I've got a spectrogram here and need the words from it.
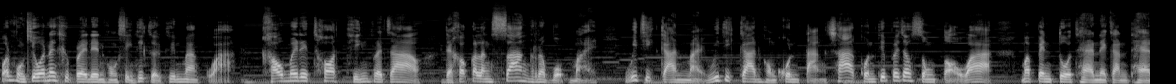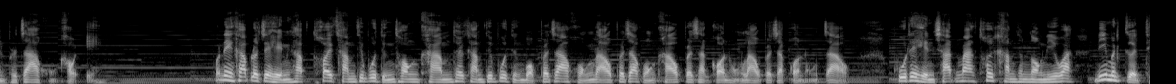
วันผมคิดว่านั่นคือประเด็นของสิ่งที่เกิดขึ้นมากกว่า เขาไม่ได้ทอดทิ้งพระเจ้า แต่เขากำลังสร้างระบบใหม่ วิธีการใหม่ วิธีการของคนต่างชาติคนที่พระเจ้าทรงต่อว่า มาเป็นตัวแทนในการแทนพระเจ้าของเขาเองเพราะนี่ครับเราจะเห็นครับถ้อยคำที่พูดถึงทองคำถ้อยคำที่พูดถึงบอกพระเจ้าของเราพระเจ้าของเขาประชากรของเราประชากรของเจ้า พูดให้เห็นชัดมากถ้อยคำทำนองนี้ว่า นี่มันเกิดเท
